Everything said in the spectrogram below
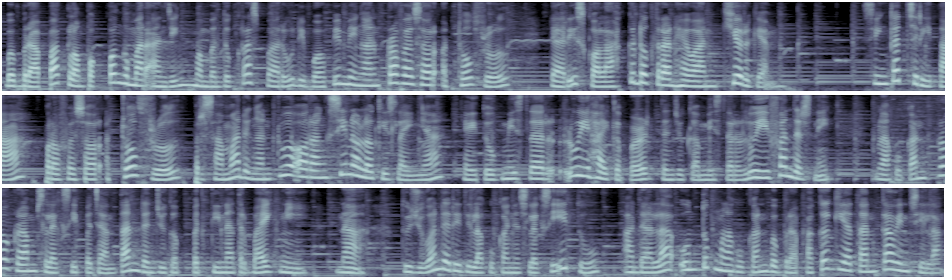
beberapa kelompok penggemar anjing membentuk ras baru di bawah bimbingan Profesor Adolf dari Sekolah Kedokteran Hewan Kjurgem. Singkat cerita, Profesor Adolf Ruhl bersama dengan dua orang sinologis lainnya, yaitu Mr. Louis Heikepert dan juga Mr. Louis van der Sneek, melakukan program seleksi pejantan dan juga betina terbaik nih. Nah, tujuan dari dilakukannya seleksi itu adalah untuk melakukan beberapa kegiatan kawin silang.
